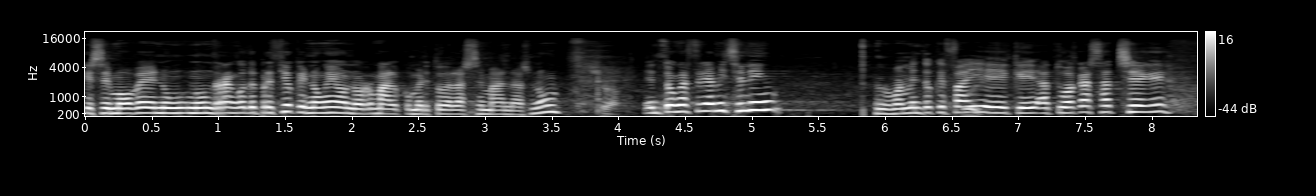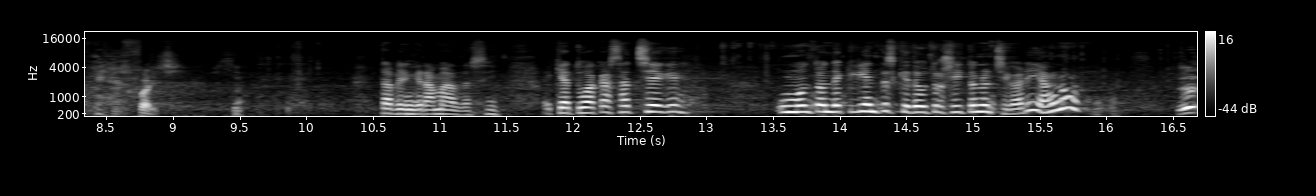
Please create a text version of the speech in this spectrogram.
que se move nun, nun rango de precio que non é o normal comer todas as semanas, non? Claro. Entón, a Estrella Michelin Normalmente o que fai é que a túa casa chegue... Fais. Está ben gramada, sí. Que a túa casa chegue un montón de clientes que de outro xeito non chegarían, non? Eh.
